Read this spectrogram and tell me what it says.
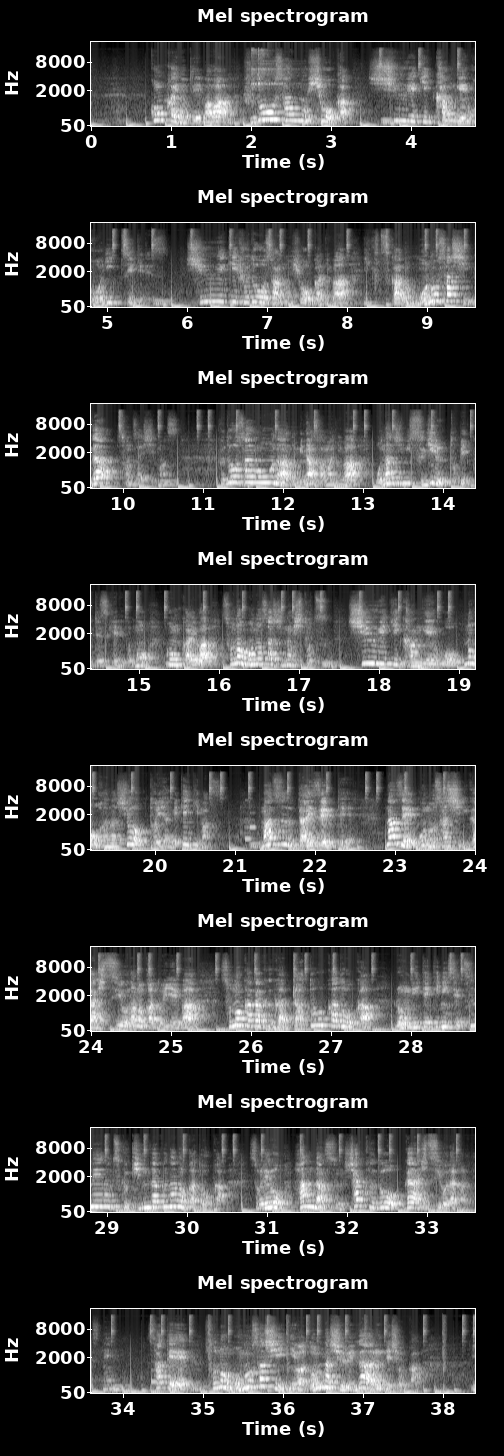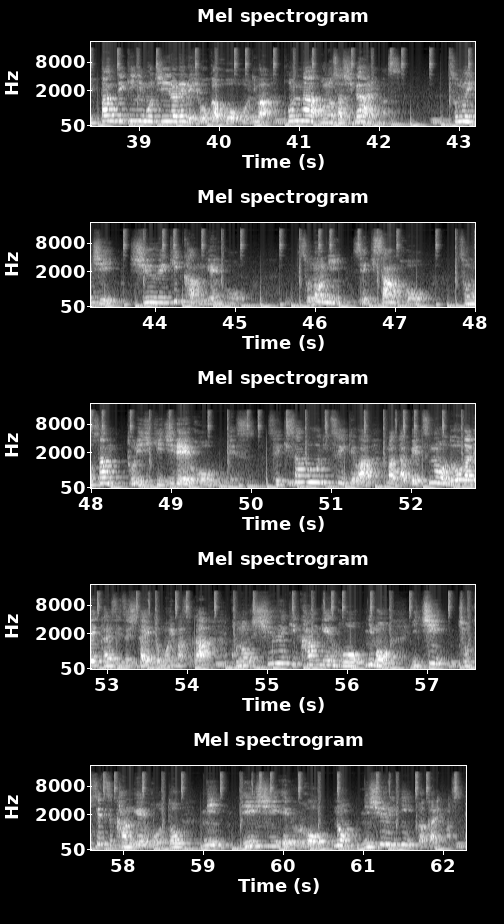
今回のテーマは不動産の評価収益還元法についてです。収益不動産の評価にはいくつかの物差しが存在しています。不動産オーナーの皆様にはおなじみすぎるトピックですけれども今回はその物差しの一つ収益還元法のお話を取り上げていきます。まず大前提。なぜ物差しが必要なのかといえばその価格が妥当かどうか論理的に説明のつく金額なのかどうかそれを判断する尺度が必要だからですね。さてその物差しにはどんな種類があるんでしょうか。一般的に用いられる評価方法にはこんな物差しがあります。その1収益還元法。その2積算法。その3取引事例法です。積算法についてはまた別の動画で解説したいと思いますがこの収益還元法にも1直接還元法と2 DCF 法の2種類に分かれます。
